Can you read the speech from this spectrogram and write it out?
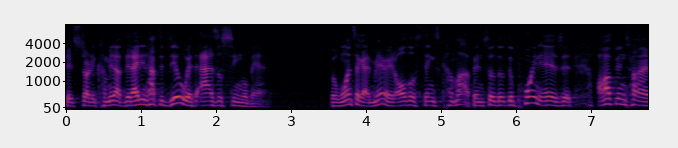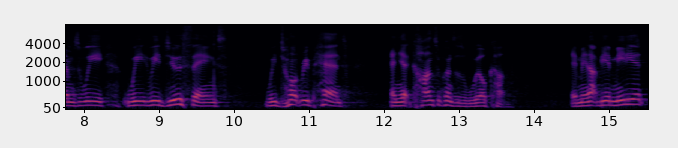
that started coming up that I didn't have to deal with as a single man. But once I got married, all those things come up. And so the, the point is that oftentimes we, we, we do things, we don't repent, and yet consequences will come. It may not be immediate,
